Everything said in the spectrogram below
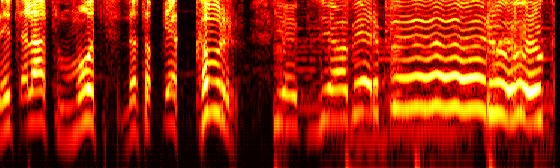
የጠላት ሞት ለኢትዮጵያ ክብር የእግዚአብሔር ብሩክ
